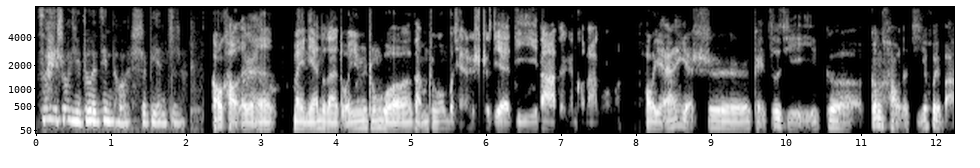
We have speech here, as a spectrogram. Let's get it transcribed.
所以说，宇宙的尽头是编制。高考的人每年都在多，因为中国咱们中国目前是世界第一大的人口大国嘛。考研也是给自己一个更好的机会吧，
